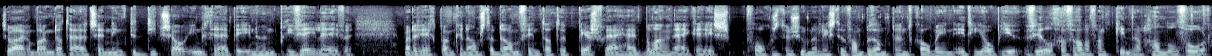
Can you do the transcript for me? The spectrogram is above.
Ze waren bang dat de uitzending te diep zou ingrijpen in hun privéleven. Maar de rechtbank in Amsterdam vindt dat de persvrijheid belangrijker is. Volgens de journalisten van Brandpunt komen in Ethiopië veel gevallen van kinderhandel voor.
